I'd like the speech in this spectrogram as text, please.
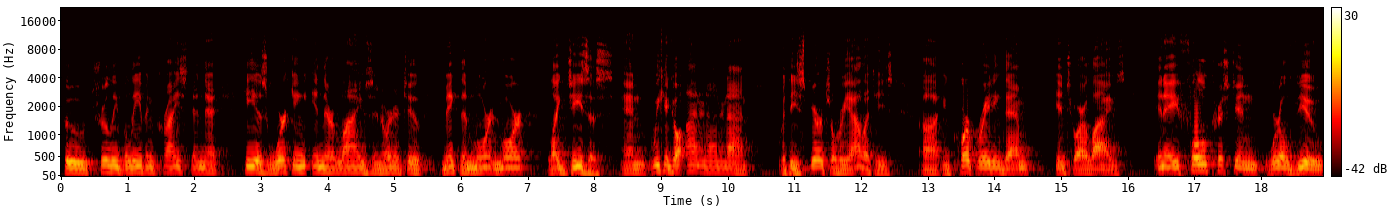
who truly believe in Christ and that He is working in their lives in order to make them more and more like Jesus. And we could go on and on and on with these spiritual realities uh, incorporating them into our lives. In a full Christian worldview,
